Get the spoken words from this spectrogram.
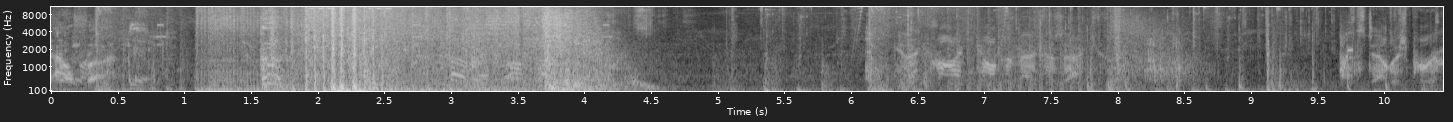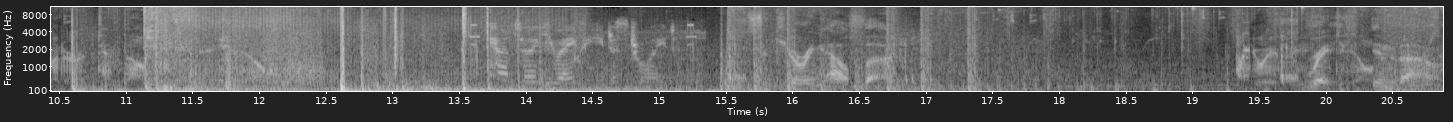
Alpha. Electronic countermeasures active. Establish perimeter at 10,000 HAL. Counter UAV destroyed. Securing Alpha. UAV Wraith inbound.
